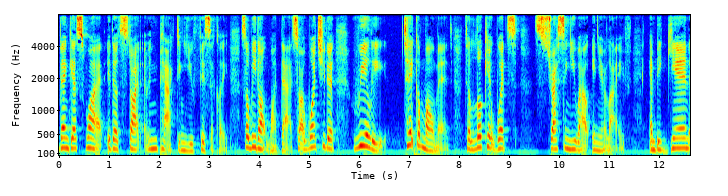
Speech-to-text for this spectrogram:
then guess what? It'll start impacting you physically. So we don't want that. So I want you to really take a moment to look at what's stressing you out in your life and begin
